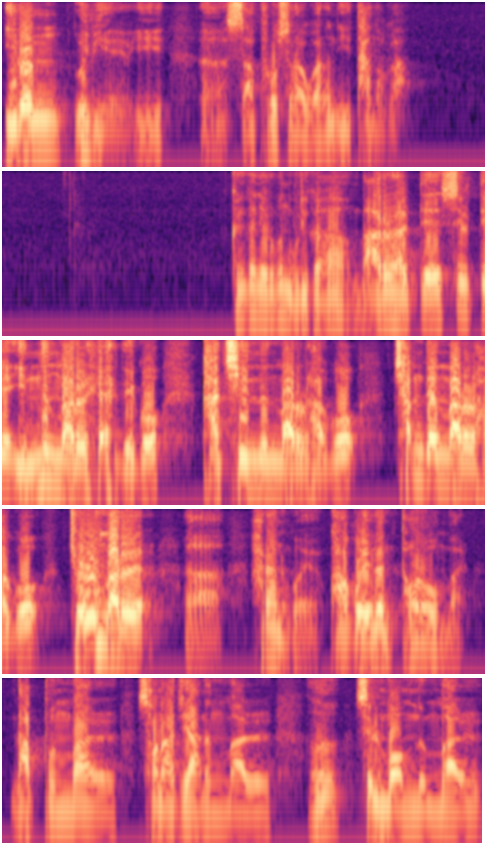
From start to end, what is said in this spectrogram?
이런 의미예요. 이 어, 사프로스라고 하는 이 단어가. 그러니까 여러분 우리가 말을 할 때 쓸때 있는 말을 해야 되고 가치 있는 말을 하고 참된 말을 하고 좋은 말을 어, 하라는 거예요. 과거에는 더러운 말, 나쁜 말, 선하지 않은 말, 어? 쓸모없는 말,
